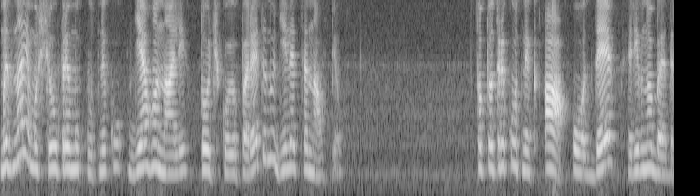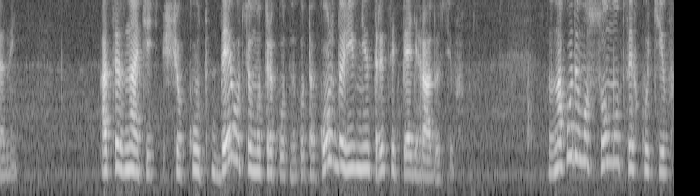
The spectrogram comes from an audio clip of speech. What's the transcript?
Ми знаємо, що у прямокутнику діагоналі точкою перетину діляться навпіл. Тобто трикутник АОД рівнобедрений. А це значить, що кут D у цьому трикутнику також дорівнює 35 градусів. Знаходимо суму цих кутів.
